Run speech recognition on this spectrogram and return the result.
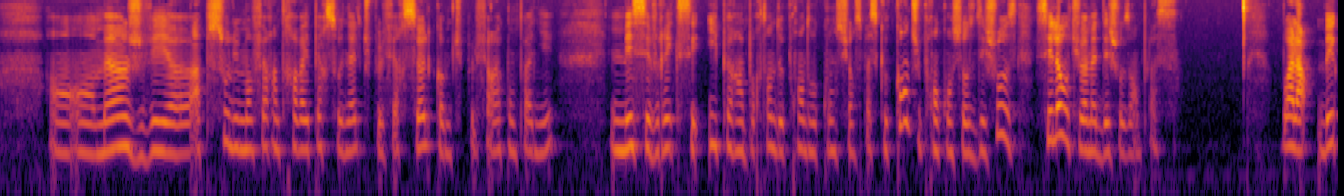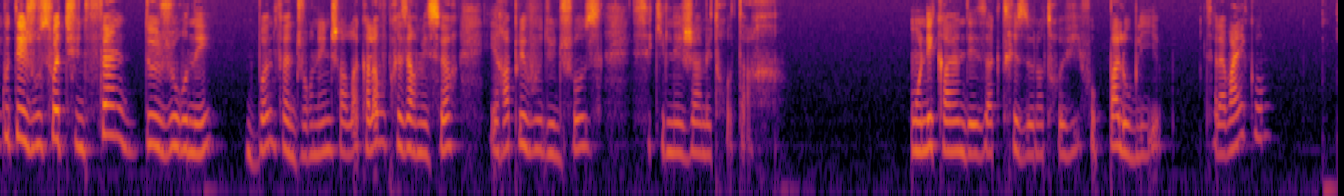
main, je vais euh, absolument faire un travail personnel. Tu peux le faire seul comme tu peux le faire accompagné. Mais c'est vrai que c'est hyper important de prendre conscience parce que quand tu prends conscience des choses, c'est là où tu vas mettre des choses en place. Voilà, bah écoutez, je vous souhaite une fin de journée bonne fin de journée, Inch'Allah. Qu'Allah vous préserve, mes sœurs. Et rappelez-vous d'une chose, c'est qu'il n'est jamais trop tard. On est quand même des actrices de notre vie, faut pas l'oublier. Salam alaikum.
